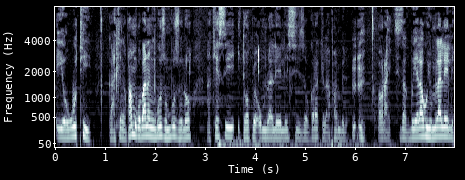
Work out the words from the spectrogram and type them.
yokuthi kahle ngaphambi kobana ngibuza umbuzo lo akhe idobhe umlaleli sizokuragela phambili. Alright siza kubuyela kuye umlaleli.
